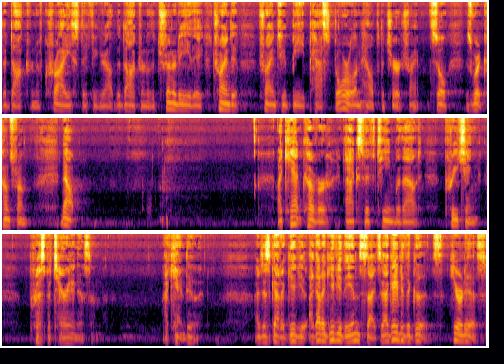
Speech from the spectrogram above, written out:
the doctrine of Christ. They figure out the doctrine of the Trinity. They trying to, trying to be pastoral and help the church, right? So this is where it comes from. Now, I can't cover Acts 15 without preaching Presbyterianism. I can't do it. I just got to give you, I got to give you the insights. I gave you the goods. Here it is.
